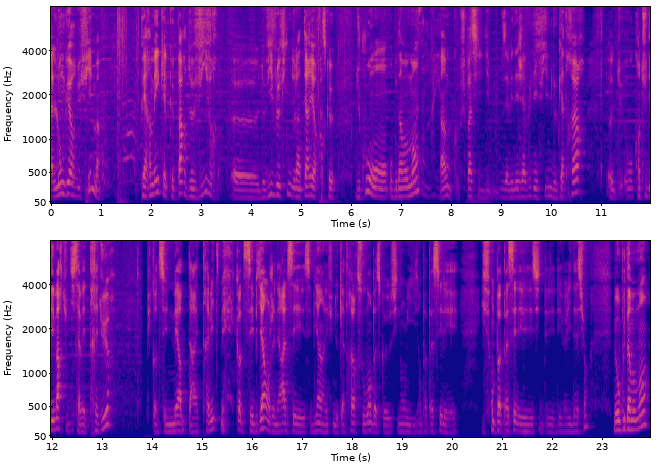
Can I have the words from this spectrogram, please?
La longueur du film permet quelque part de vivre, euh, de vivre le film de l'intérieur. Parce que du coup, au bout d'un moment, hein, je sais pas si vous avez déjà vu des films de 4 heures, euh, quand tu démarres, tu te dis ça va être très dur. Puis quand c'est une merde, t'arrêtes très vite. Mais quand c'est bien, en général, c'est bien les films de 4 heures, souvent parce que sinon ils n'ont pas passé les, ils sont pas passés les, les, validations. Mais au bout d'un moment,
